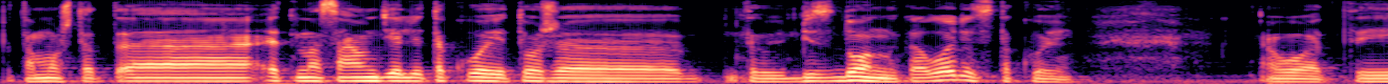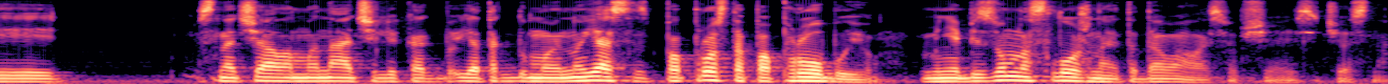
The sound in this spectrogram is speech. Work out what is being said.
Потому что это, это на самом деле такой тоже такой бездонный колодец такой. Вот. И сначала мы начали как бы, я так думаю, ну я просто попробую. Мне безумно сложно это давалось вообще, если честно,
